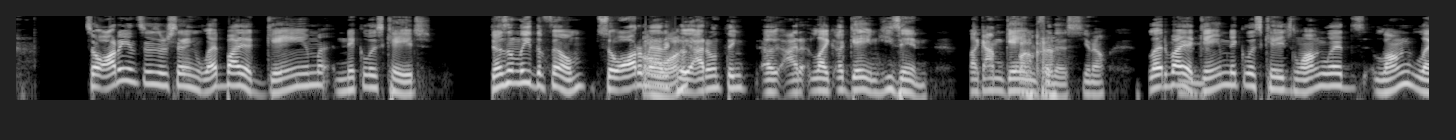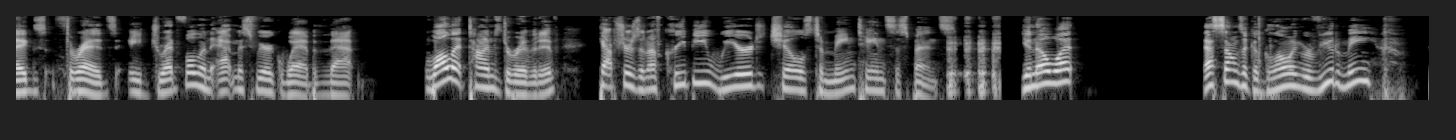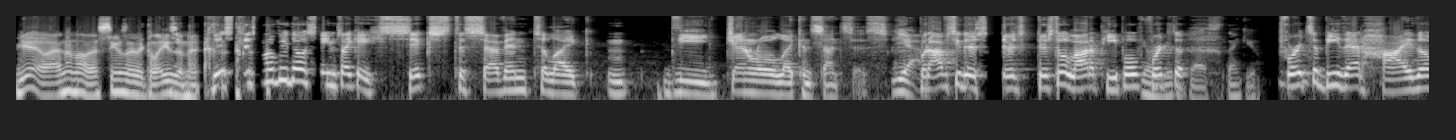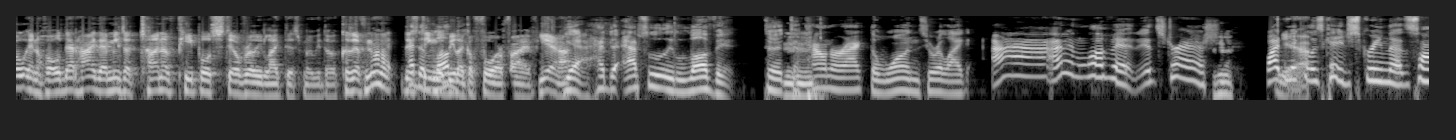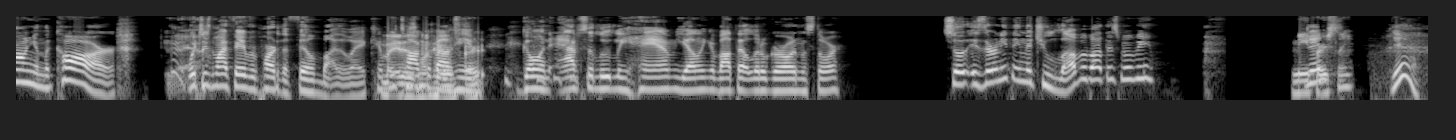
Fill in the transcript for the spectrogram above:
So audiences are saying led by a game Nicolas Cage doesn't lead the film, so automatically what? I don't think uh, I, like a game he's in. Like I'm game for this, you know. Led by a Mhm. game Nicolas Cage, long legs, long legs threads a dreadful and atmospheric web that, while at times derivative, captures enough creepy, weird chills to maintain suspense. you know what? That sounds like a glowing review to me. Yeah, I don't know. That seems like the glaze in it. This this movie though seems like a six to seven to like m- the general like consensus. Yeah, But obviously, there's there's there's still a lot of people for you're it to best. Thank you. For it to be that high though and hold that high. That means a ton of people still really like this movie though. Because if not, this thing would be it. like a four or five. Yeah. yeah, had to absolutely love it to, to Mhm. counteract the ones who are like, ah, I didn't love it. It's trash. Mhm. Why'd Yeah. Nicolas Cage scream that song in the car? Yeah. Which is my favorite part of the film, by the way. Can But we talk about him favorite going absolutely ham, yelling about that little girl in the store? So, is there anything that you love about this movie? me James? personally. Yeah.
